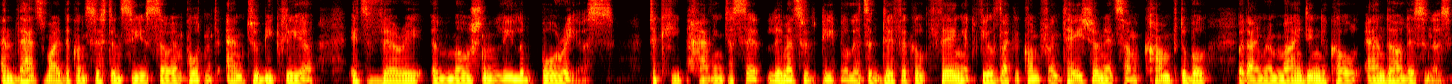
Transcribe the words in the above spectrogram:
And that's why the consistency is so important. And to be clear, it's very emotionally laborious to keep having to set limits with people. It's a difficult thing. It feels like a confrontation. It's uncomfortable. But I'm reminding Nicole and our listeners,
